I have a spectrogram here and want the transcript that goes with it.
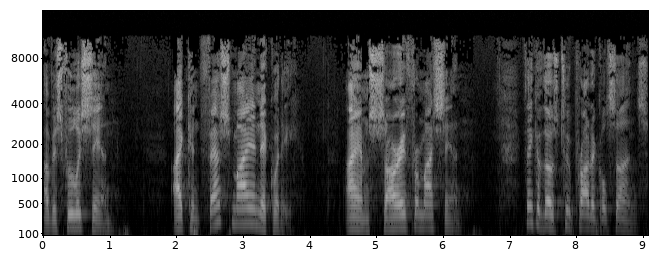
of his foolish sin. I confess my iniquity. I am sorry for my sin. Think of those two prodigal sons,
